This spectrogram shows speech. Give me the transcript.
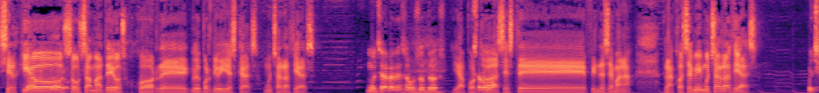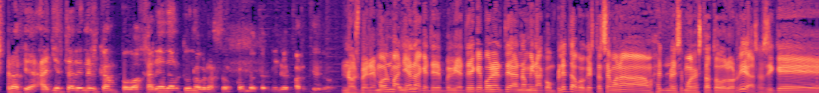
Sergio Claro, claro. Sousa Mateos, jugador del Club Deportivo Illescas. Muchas gracias. Muchas gracias a vosotros. Y a por todas este fin de semana. Gran Josemi, muchas gracias. Muchas gracias. Allí estaré en el campo, bajaré a darte un abrazo cuando termine el partido. Nos veremos mañana, que te voy a tener que ponerte a nómina completa, porque esta semana hemos estado todos los días, así que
